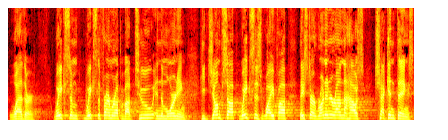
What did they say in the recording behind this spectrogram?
weather wakes, him, wakes the farmer up about two in the morning. He jumps up, wakes his wife up. They start running around the house, checking things.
